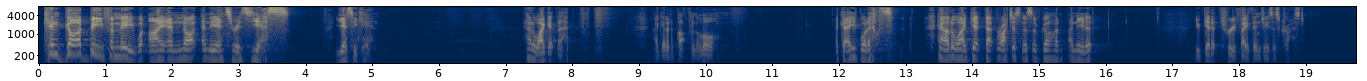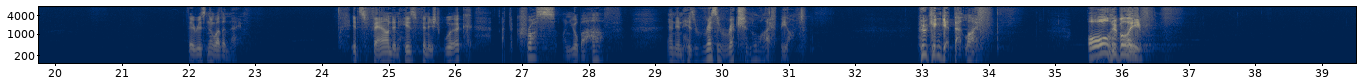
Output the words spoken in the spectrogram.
Can God be for me what I am not? And the answer is yes. Yes, He can. How do I get that? I get it apart from the law. Okay, what else? How do I get that righteousness of God? I need it. You get it through faith in Jesus Christ. There is no other name. It's found in his finished work at the cross on your behalf and in his resurrection life beyond. Who can get that life? All who believe.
